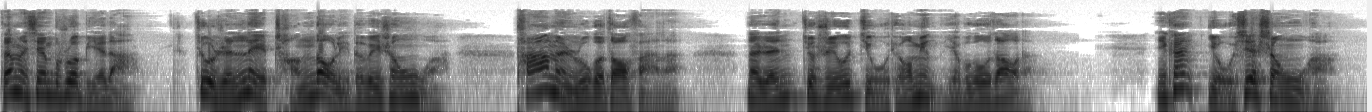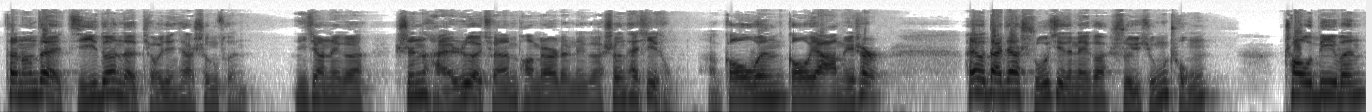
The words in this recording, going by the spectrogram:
咱们先不说别的啊，就人类肠道里的微生物啊，他们如果造反了，那人就是有九条命也不够造的。你看有些生物哈，它能在极端的条件下生存。你像那个深海热泉旁边的那个生态系统啊，高温高压没事儿。还有大家熟悉的那个水熊虫。超低温、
